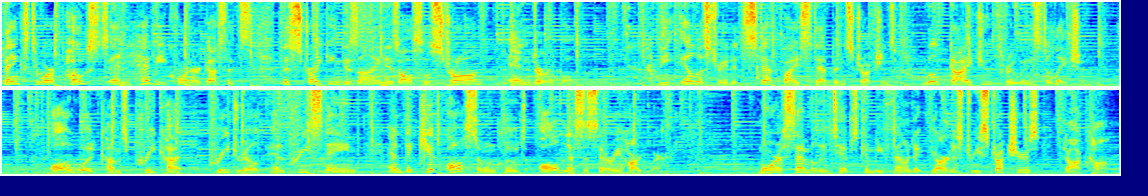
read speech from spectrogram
Thanks to our posts and heavy corner gussets, the striking design is also strong and durable. The illustrated step-by-step instructions will guide you through installation. All wood comes pre-cut pre-drilled and pre-stained, and the kit also includes all necessary hardware. More assembly tips can be found at yardistrystructures.com.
